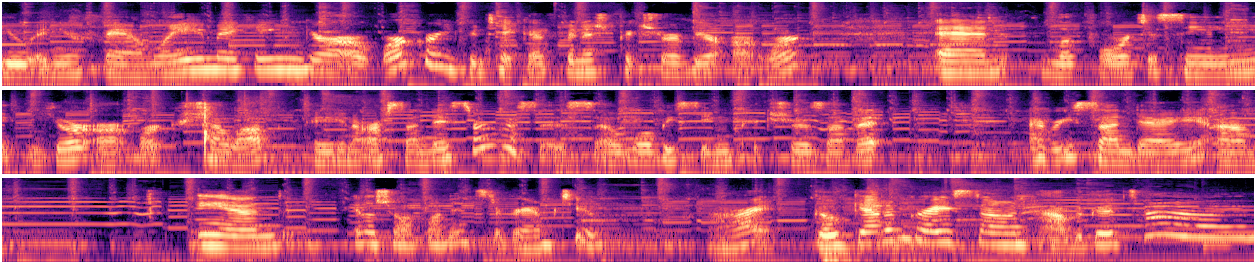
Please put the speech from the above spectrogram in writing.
you and your family making your artwork or you can take a finished picture of your artwork and look forward to seeing your artwork show up in our Sunday services. So we'll be seeing pictures of it every Sunday, um, and it'll show up on Instagram too. All right, go get them, Greystone. Have a good time.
